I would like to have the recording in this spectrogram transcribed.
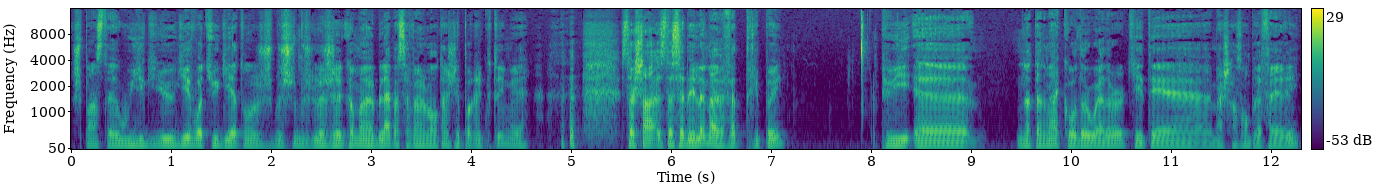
Je pense que c'était ou you, Give What You Get. Là, j'ai comme un blanc parce que ça fait longtemps que je l'ai pas réécouté, mais ce, CD-là m'avait fait triper. Puis, euh, notamment Colder Weather, qui était euh, ma chanson préférée.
